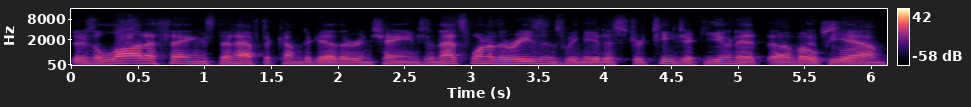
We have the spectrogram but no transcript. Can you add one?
There's a lot of things that have to come together and change, and that's one of the reasons we need a strategic unit of OPM Absolutely.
